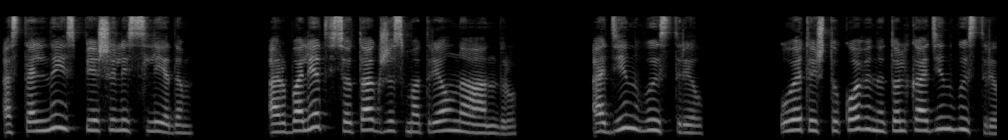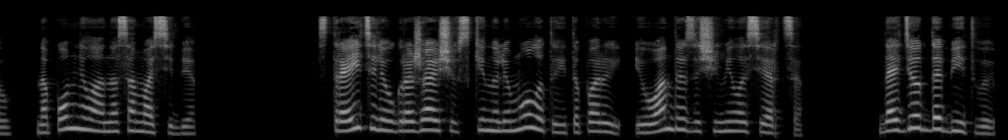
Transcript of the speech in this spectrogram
Остальные спешились следом. Арбалет все так же смотрел на Андру. Один выстрел. У этой штуковины только один выстрел, напомнила она сама себе. Строители угрожающе вскинули молоты и топоры, и у Андры защемило сердце. Дойдет до битвы,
